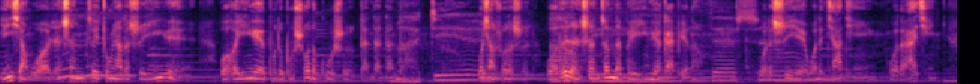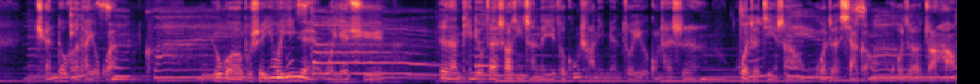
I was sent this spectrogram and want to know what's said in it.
影响我人生最重要的是音乐。我和音乐不得不说的故事，等等等等。我想说的是，我的人生真的被音乐改变了。我的事业、我的家庭、我的爱情，全都和它有关。如果不是因为音乐，我也许仍然停留在绍兴城的一座工厂里面，做一个工程师，或者经商，或者下岗，或者转行。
